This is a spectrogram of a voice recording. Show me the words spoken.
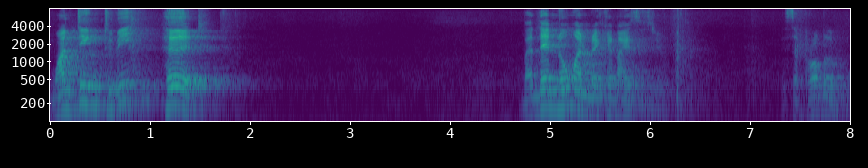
Wanting to be heard. But then no one recognizes you. It's a problem.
